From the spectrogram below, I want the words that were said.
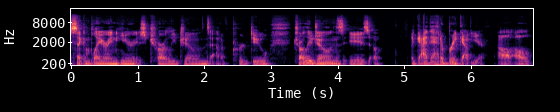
second player in here is Charlie Jones out of Purdue. Charlie Jones is a a guy that had a breakout year. I'll, I'll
